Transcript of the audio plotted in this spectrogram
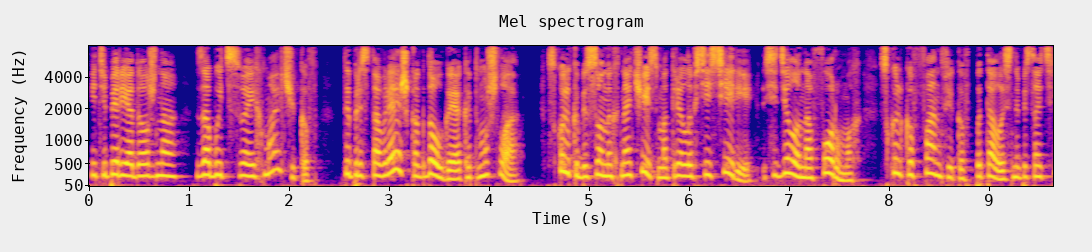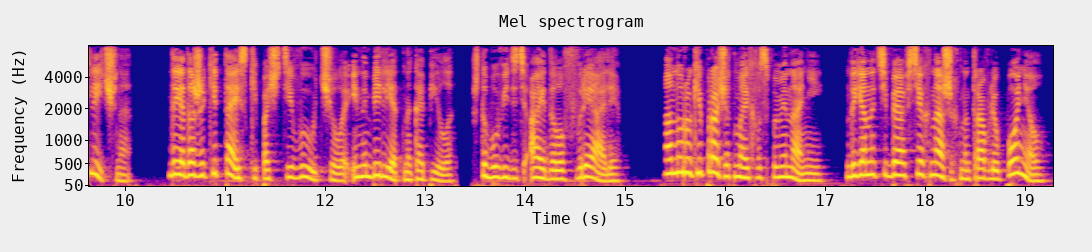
И теперь я должна забыть своих мальчиков? Ты представляешь, как долго я к этому шла? Сколько бессонных ночей смотрела все серии, сидела на форумах, сколько фанфиков пыталась написать лично. Да я даже китайский почти выучила и на билет накопила, чтобы увидеть айдолов в реале. А ну, руки прочь от моих воспоминаний. Да я на тебя всех наших натравлю, понял?»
